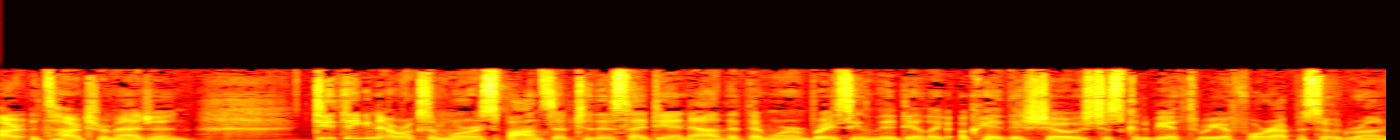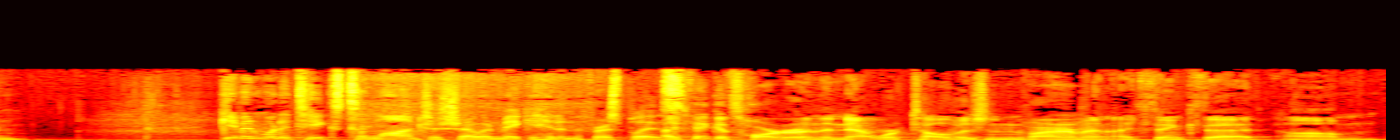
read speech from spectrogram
It's hard to imagine do you think networks are more responsive to this idea now that they're more embracing the idea like, okay, this show is just going to be a three or four episode run? Given what it takes to launch a show and make a hit in the first place, I think it's harder in the network television environment. I think that um,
